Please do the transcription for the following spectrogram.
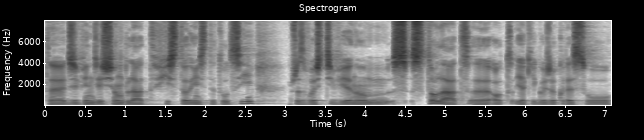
te 90 lat historii instytucji, przez właściwie no, s- 100 lat e, od jakiegoś okresu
